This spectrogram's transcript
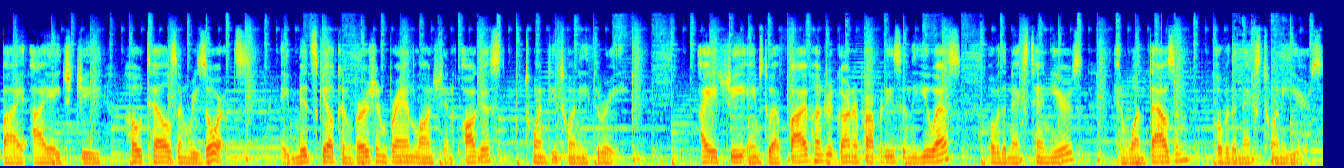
by IHG Hotels and Resorts, a mid scale conversion brand launched in August 2023. IHG aims to have 500 Garner properties in the US over the next 10 years and 1,000 over the next 20 years.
